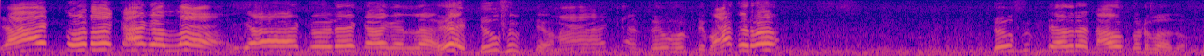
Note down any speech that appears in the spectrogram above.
ಯಾಕೆ ಕೊಡೋಕ್ಕಾಗಲ್ಲ? ಯಾಕೆ ಕೊಡೋಕ್ಕಾಗಲ್ಲ? ಏ ಟೂ ಫಿಫ್ಟಿ ಟೂ ಫಿಫ್ಟಿ ಬಾ ಗುರು. ಟೂ ಫಿಫ್ಟಿ ಆದರೆ ನಾವು ಕೊಡ್ಬೋದು.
